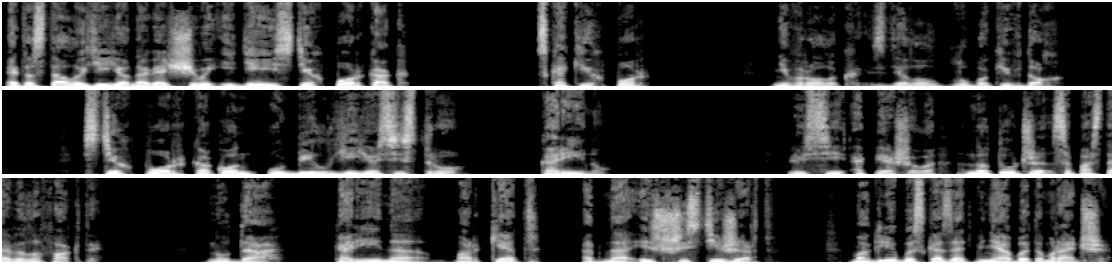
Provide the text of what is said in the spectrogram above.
Это стало ее навязчивой идеей с тех пор, как... С каких пор? Невролог сделал глубокий вдох. С тех пор, как он убил ее сестру, Карину. Люси опешила, но тут же сопоставила факты. Ну да, Карина Маркет — одна из шести жертв. Могли бы сказать мне об этом раньше.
